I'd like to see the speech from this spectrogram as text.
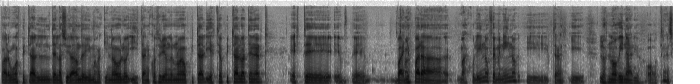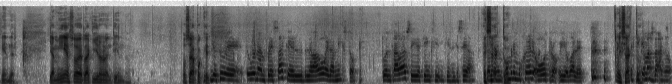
para un hospital de la ciudad donde vivimos aquí en Oulu y están construyendo un nuevo hospital y este hospital va a tener este eh, eh, baños para masculinos, femeninos y, trans- y los no binarios o transgender. Y a mí eso de verdad que yo no lo entiendo. O sea, porque... Yo tuve, tuve una empresa que el lavabo era mixto. Tú entrabas y quien, quien, quien que sea. También Exacto. Hombre, mujer o otro. Y yo, vale. Es Exacto. que, ¿qué más da, no?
